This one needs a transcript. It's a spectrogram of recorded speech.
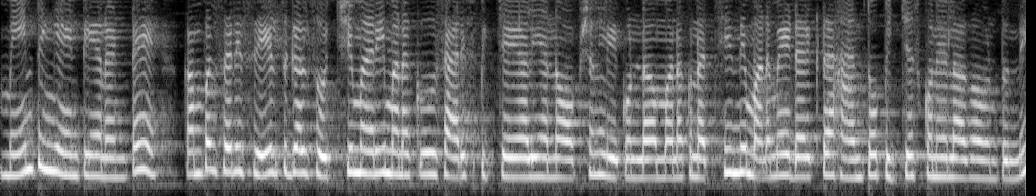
మెయిన్ థింగ్ ఏంటి అని అంటే కంపల్సరీ సేల్స్ గర్ల్స్ వచ్చి మరీ మనకు శారీస్ పిక్ చేయాలి అన్న ఆప్షన్ లేకుండా మనకు నచ్చింది మనమే డైరెక్ట్ హ్యాండ్తో పిక్ చేసుకునేలాగా ఉంటుంది.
